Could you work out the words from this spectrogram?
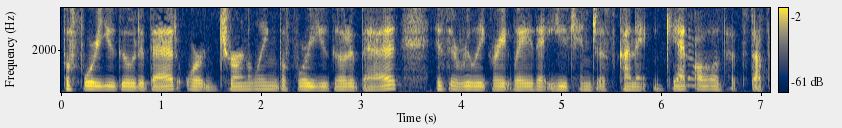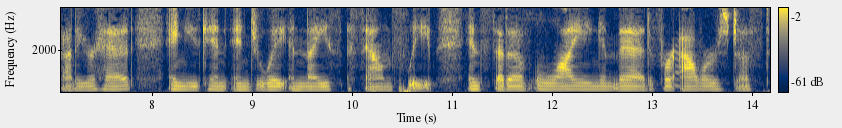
before you go to bed or journaling before you go to bed is a really great way that you can just kind of get all of that stuff out of your head and you can enjoy a nice sound sleep instead of lying in bed for hours just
